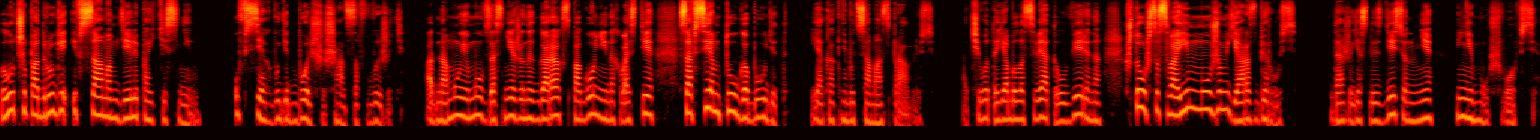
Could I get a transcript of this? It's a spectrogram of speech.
лучше подруге и в самом деле пойти с ним. У всех будет больше шансов выжить. Одному ему в заснеженных горах с погоней на хвосте совсем туго будет. Я как-нибудь сама справлюсь. Отчего-то я была свято уверена, что уж со своим мужем я разберусь, даже если здесь он мне и не муж вовсе.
